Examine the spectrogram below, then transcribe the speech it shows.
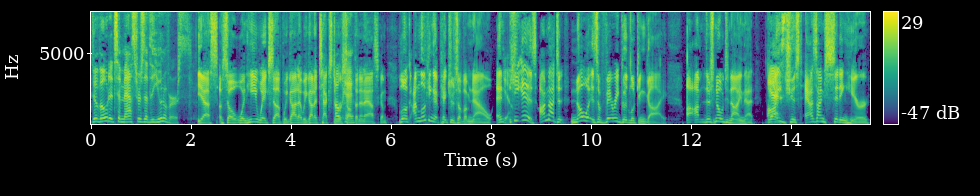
devoted to Masters of the Universe. Yes. So when he wakes up, we gotta we gotta text him Okay. or something and ask him. Look, I'm looking at pictures of him now, and he is. I'm not. Noah is a very good looking guy. Uh, um, there's no denying that. I just, as I'm sitting here,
